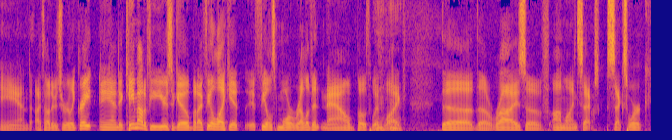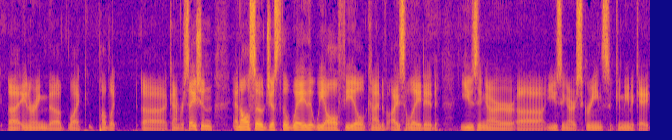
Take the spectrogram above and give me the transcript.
and I thought it was really great. And it came out a few years ago, but I feel like it, it feels more relevant now, both with Mhm. like the the rise of online sex sex work uh, entering the like public uh, conversation, and also just the way that we all feel kind of isolated using our uh, using our screens to communicate.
